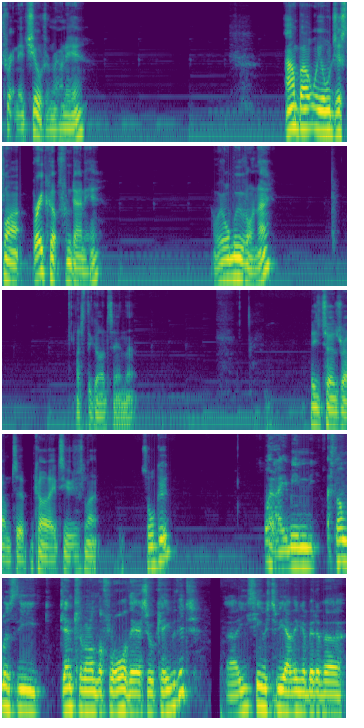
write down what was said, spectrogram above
threatening children around here. How about we all just like break up from down here, and we all move on, eh?" That's the guard saying that. And he turns around to Carly too, just like, "It's all good." Well, I mean, as long as the gentleman on the floor there is okay with it, uh, he seems to be having a bit of a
